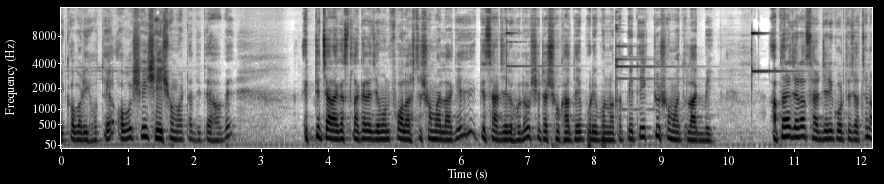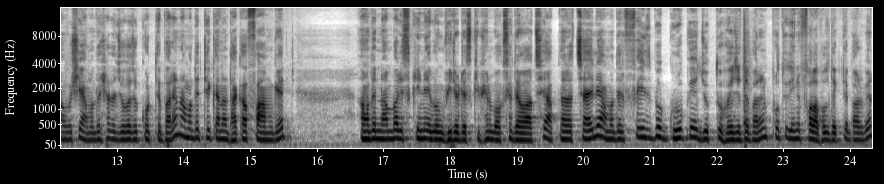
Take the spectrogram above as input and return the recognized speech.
রিকভারি হতে। অবশ্যই সেই সময়টা দিতে হবে। একটি চারাগাছ লাগালে যেমন ফল আসতে সময় লাগে, একটি সার্জারি হলেও সেটা শুকাতে পরিপূর্ণতা পেতে একটু সময় তো লাগবেই। আপনারা যারা সার্জারি করতে যাচ্ছেন, অবশ্যই আমাদের সাথে যোগাযোগ করতে পারেন। আমাদের ঠিকানা ঢাকা ফার্ম গেট আমাদের নাম্বার স্ক্রিনে এবং ভিডিও ডেসক্রিপশন বক্সে দেওয়া আছে। আপনারা চাইলে আমাদের ফেসবুক গ্রুপে যুক্ত হয়ে যেতে পারেন। প্রতিদিনের ফলাফল দেখতে পারবেন।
